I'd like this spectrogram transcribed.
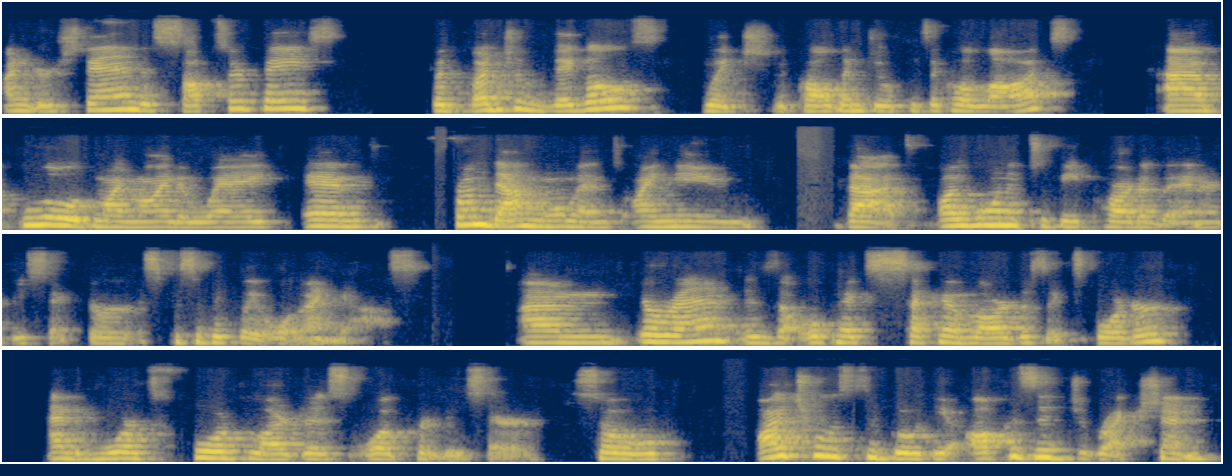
understand the subsurface with a bunch of wiggles, which we call them geophysical logs, uh, blew my mind away. And from that moment, I knew that I wanted to be part of the energy sector, specifically oil and gas. Um, Iran is the OPEC's second largest exporter and the world's fourth largest oil producer. So I chose to go the opposite direction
